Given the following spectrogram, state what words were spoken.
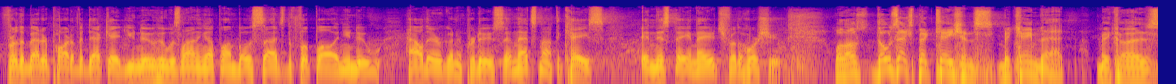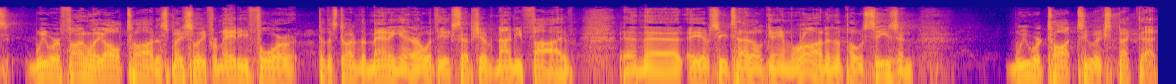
for the better part of a decade. You knew who was lining up on both sides of the football, and you knew how they were going to produce. And that's not the case in this day and age for the horseshoe. Well, those those expectations became that because we were finally all taught, especially from '84 to the start of the Manning era, with the exception of '95 and that AFC title game run in the postseason. We were taught to expect that.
